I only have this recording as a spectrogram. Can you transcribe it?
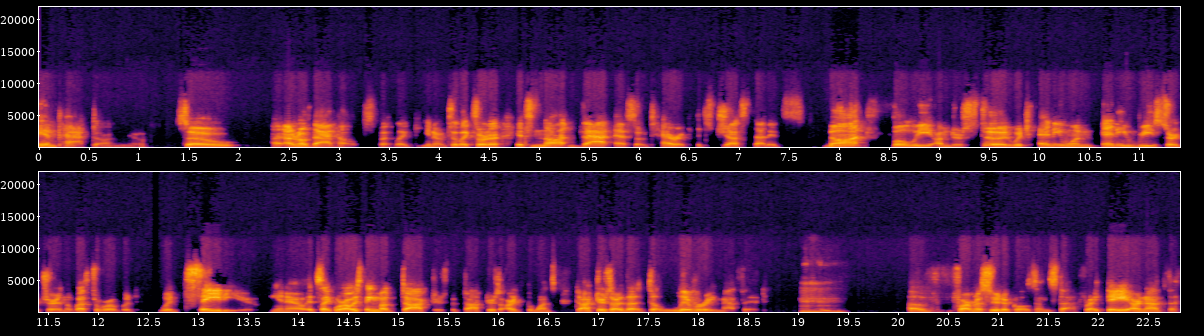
impact on you. So I, I don't know if that helps, but like, you know, to like sort of, it's not that esoteric. It's just that it's not fully understood, which anyone, any researcher in the Western world would would say to you. You know, it's like we're always thinking about doctors, but doctors aren't the ones. Doctors are the delivery method mm-hmm. of pharmaceuticals and stuff, right? They are not the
